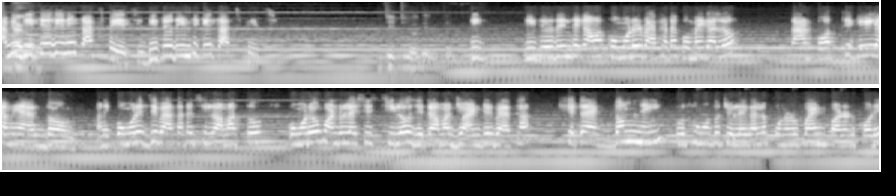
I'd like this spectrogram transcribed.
আমি দ্বিতীয় দিনই কাজ পেয়েছি। দ্বিতীয় দিন থেকেই কাজ পেয়েছি। দ্বিতীয় দিন। দ্বিতীয় দিন থেকে আমার কোমরের ব্যথাটা কমে গেল। তারপর থেকেই আমি একদম মানে কোমরের যে ব্যথাটা ছিল, আমার তো কোমরেও পন্ডোলাইসিস ছিল, যেটা আমার জয়েন্টের ব্যথা, সেটা একদম নেই। প্রথমত চলে গেল পনেরো পয়েন্ট করার পরে।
